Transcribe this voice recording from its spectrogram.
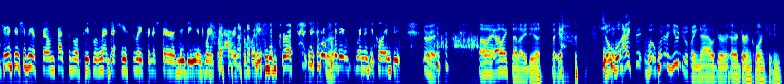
I feel like there should be a film festival of people who had to hastily finish their movie in 24 hours before the end of you know, before right. they went into quarantine. All right. I like I like that idea, but yeah. So, well, actually, what what are you doing now during uh, during quarantine?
